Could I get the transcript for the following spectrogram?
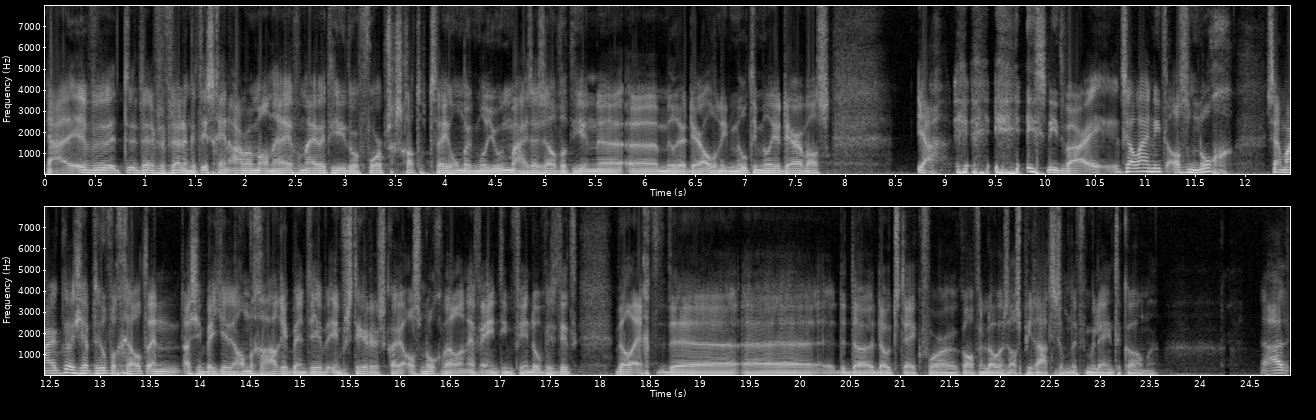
Ja, even de vertelling, het is geen arme man. Hè. Voor mij werd hij door Forbes geschat op 200 miljoen. Maar hij zei zelf dat hij een miljardair, al dan niet multimiljardair was ja, is niet waar. Zou hij niet alsnog, zeg maar, als je hebt heel veel geld en als je een beetje een handige Harry bent en je hebt investeerders, kan je alsnog wel een F1-team vinden? Of is dit wel echt de, uh, de, doodsteek voor Calvin Lowen's aspiraties om de Formule 1 te komen? Nou,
